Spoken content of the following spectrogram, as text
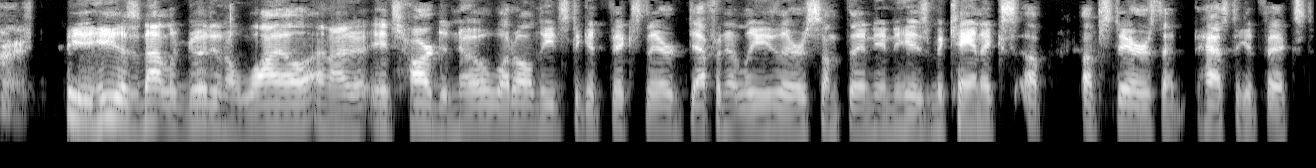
right. he he does not look good in a while, and I it's hard to know what all needs to get fixed there. Definitely, there's something in his mechanics up upstairs that has to get fixed,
